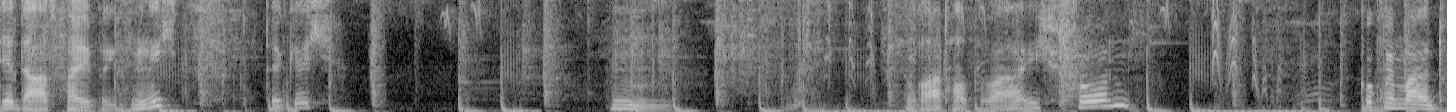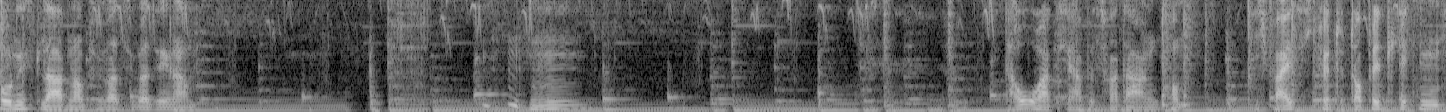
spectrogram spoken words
Der Dartpfeil bringt mir nichts, denke ich. Hm. Im Rathaus war ich schon. Gucken wir mal in Tonis Laden, ob wir was übersehen haben. Mhm. Dauert ja, bis wir da ankommen. Ich weiß, ich könnte doppelklicken.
